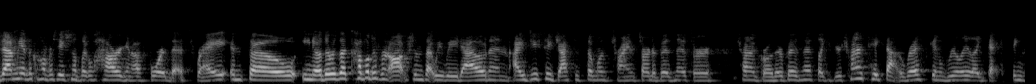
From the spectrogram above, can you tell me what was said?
then we had the conversation of like, well, how are we going to afford this? Right. And so, you know, there was a couple different options that we weighed out. And I do suggest if someone's trying to start a business or trying to grow their business, like if you're trying to take that risk and really like get things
